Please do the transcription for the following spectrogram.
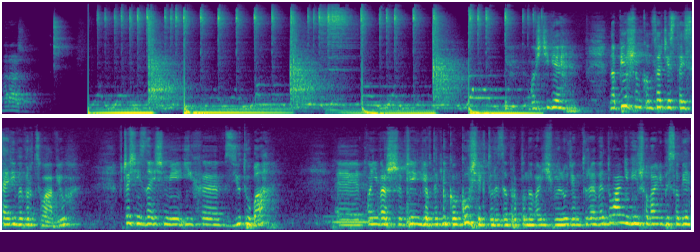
Na razie. Właściwie na pierwszym koncercie z tej serii we Wrocławiu. Wcześniej znaliśmy ich e, z YouTube'a, e, ponieważ wzięli udział w takim konkursie, który zaproponowaliśmy ludziom, którzy ewentualnie winszowaliby sobie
